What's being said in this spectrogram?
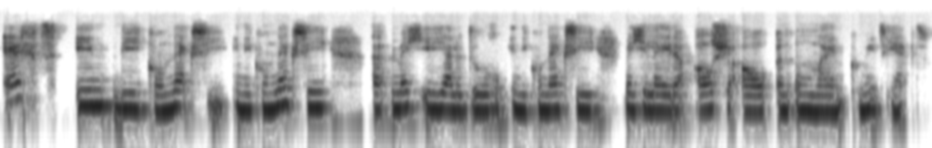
echt in die connectie? In die connectie uh, met je ideale doelgroep, in die connectie met je leden als je al een online community hebt.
